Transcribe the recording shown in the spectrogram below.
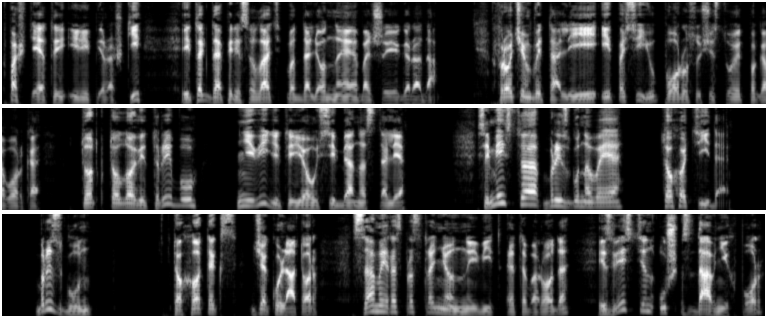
в паштеты или пирожки и тогда пересылать в отдаленные большие города. Впрочем, в Италии и по сию пору существует поговорка «Тот, кто ловит рыбу, не видит ее у себя на столе». Семейство брызгуновые Тохотиде. Брызгун Тохотекс джекулатор – Самый распространенный вид этого рода известен уж с давних пор,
